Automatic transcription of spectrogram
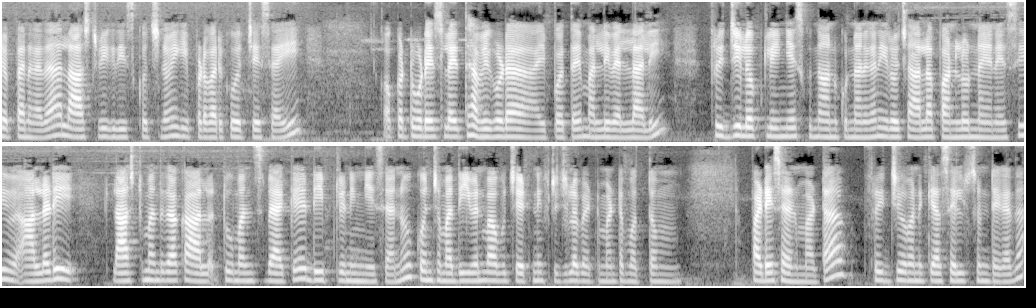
చెప్పాను కదా లాస్ట్ వీక్ తీసుకొచ్చినవి ఇప్పటి వరకు వచ్చేసాయి. ఒక టూ డేస్లో అయితే అవి కూడా అయిపోతాయి. మళ్ళీ వెళ్ళాలి. ఫ్రిడ్జ్లో క్లీన్ చేసుకుందాం అనుకున్నాను కానీ ఈరోజు చాలా పనులు ఉన్నాయనేసి ఆల్రెడీ లాస్ట్ మంత్ కాక టూ మంత్స్ బ్యాకే డీప్ క్లీనింగ్ చేశాను. కొంచెం అది ఈవెన్ బాబు చట్నీ ఫ్రిడ్జ్లో పెట్టమంటే మొత్తం పడేసాడనమాట ఫ్రిడ్జ్ మనకి ఆ సెల్ఫ్స్ ఉంటాయి కదా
